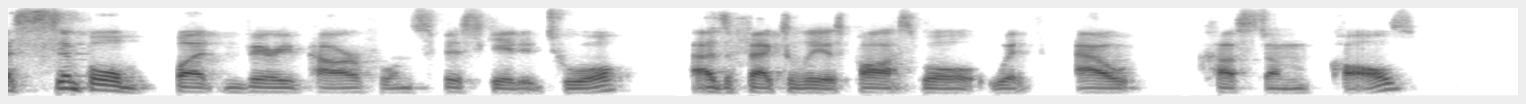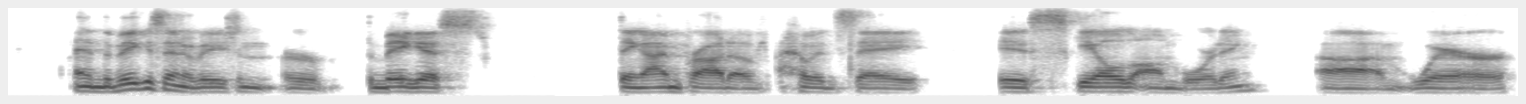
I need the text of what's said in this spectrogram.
a simple but very powerful and sophisticated tool as effectively as possible without custom calls. And the biggest innovation or the biggest thing I'm proud of, I would say, is scaled onboarding, um, where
